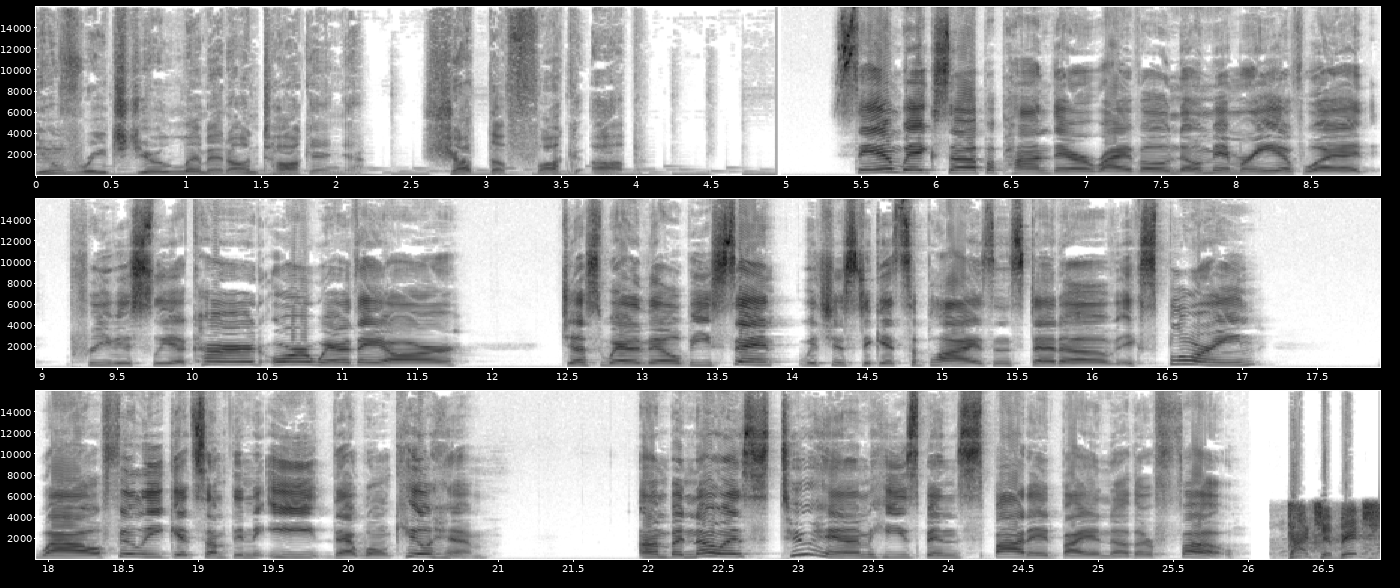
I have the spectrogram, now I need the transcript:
You've reached your limit on talking. Shut the fuck up. Sam wakes up upon their arrival, no memory of what previously occurred or where they are, just where they'll be sent, which is to get supplies instead of exploring, while Philly gets something to eat that won't kill him. Unbeknownst to him, he's been spotted by another foe. Gotcha, bitch!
